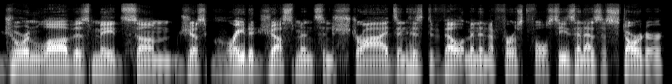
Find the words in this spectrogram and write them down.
Jordan Love has made some just great adjustments and strides in his development in the first full season as a starter.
